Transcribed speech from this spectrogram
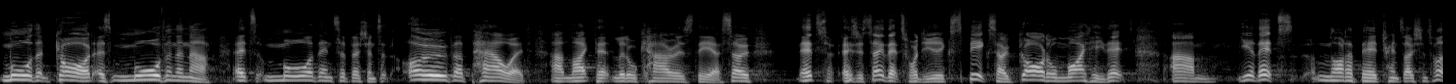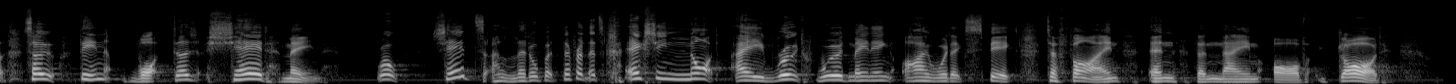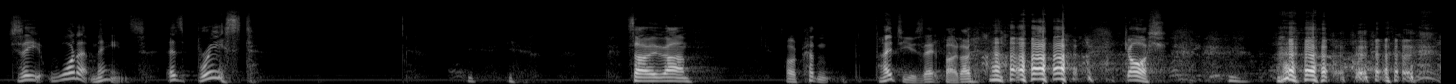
more than God is more than enough. It's more than sufficient. It's overpowered, um, like that little car is there. So that's, as you say, that's what you expect. So God Almighty, that. Um, yeah, that's not a bad translation. As well. So then, what does shad mean? Well, shad's a little bit different. That's actually not a root word meaning I would expect to find in the name of God. See, what it means is breast. So, um, I couldn't, I hate to use that photo. Gosh.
